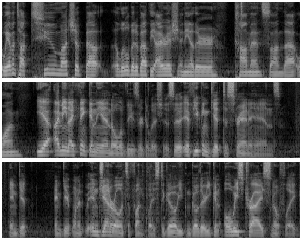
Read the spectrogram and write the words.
we haven't talked too much about a little bit about the Irish. Any other comments on that one? Yeah, I mean, I think in the end, all of these are delicious. If you can get to Stranahan's and get and get one of, in general, it's a fun place to go. You can go there. You can always try Snowflake,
